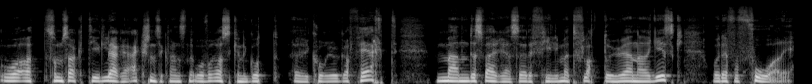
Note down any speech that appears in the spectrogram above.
Og at, som sagt tidligere, actionsekvensen er overraskende godt eh, koreografert, men dessverre så er det filmet flatt og uenergisk, og det er for få av de.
